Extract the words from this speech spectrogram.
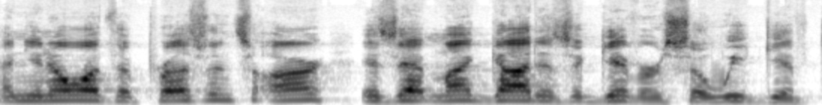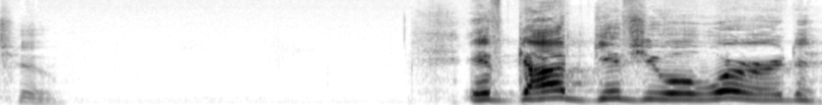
And you know what the presents are? Is that my God is a giver, so we give too. If God gives you a word,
